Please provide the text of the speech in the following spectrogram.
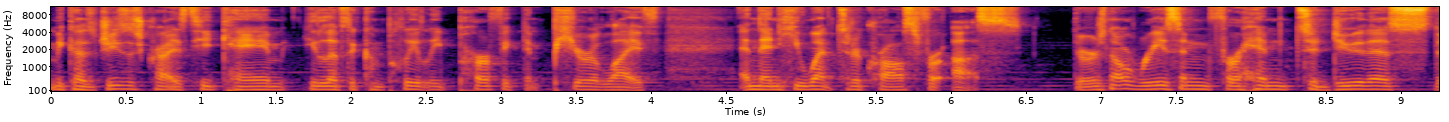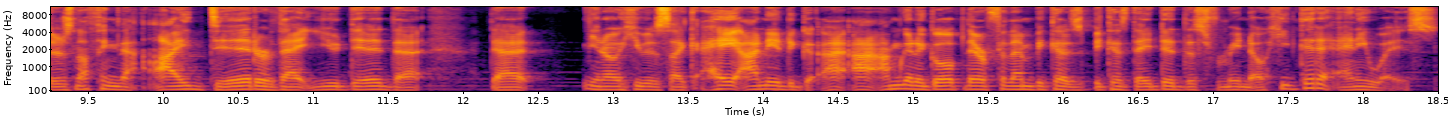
because Jesus Christ, He came, He lived a completely perfect and pure life, and then He went to the cross for us. There is no reason for Him to do this. There's nothing that I did or that you did that that you know he was like, hey, I need to go. I, I'm gonna go up there for them because because they did this for me. No, He did it anyways.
